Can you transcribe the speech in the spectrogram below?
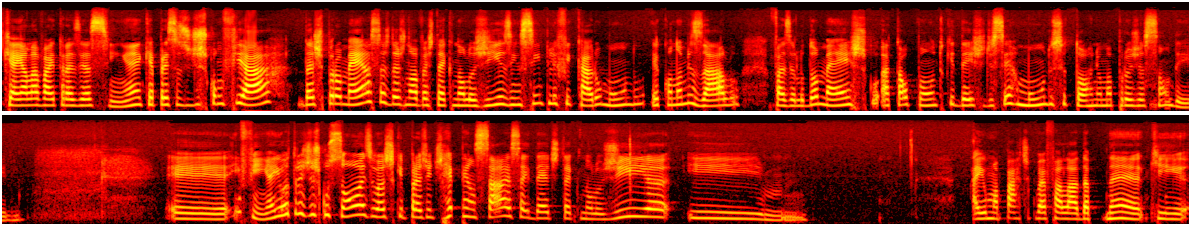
que aí ela vai trazer assim, é, que é preciso desconfiar das promessas das novas tecnologias em simplificar o mundo, economizá-lo, fazê-lo doméstico a tal ponto que deixe de ser mundo e se torne uma projeção dele. É, enfim, aí outras discussões, eu acho que para a gente repensar essa ideia de tecnologia e aí uma parte que vai falar da, né, que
